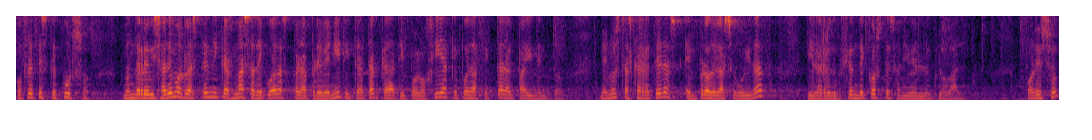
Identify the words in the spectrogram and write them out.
ofrece este curso donde revisaremos las técnicas más adecuadas para prevenir y tratar cada tipología que pueda afectar al pavimento de nuestras carreteras en pro de la seguridad y la reducción de costes a nivel global. Por eso,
